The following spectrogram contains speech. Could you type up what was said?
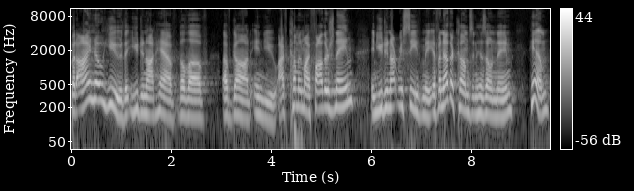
but I know you that you do not have the love of God in you. I've come in my Father's name, and you do not receive me. If another comes in his own name, him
